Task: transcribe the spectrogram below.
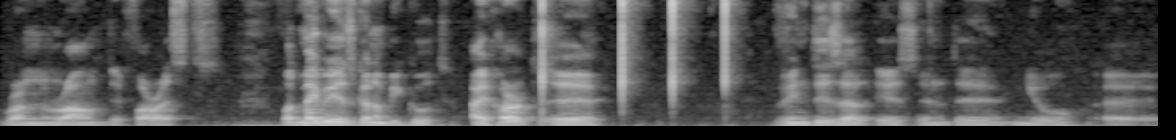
running around the forest, but maybe it's gonna be good. I heard uh, Vin Diesel is in the new. Uh,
